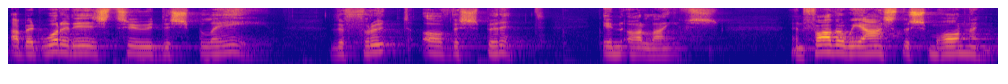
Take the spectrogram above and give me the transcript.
about what it is to display the fruit of the Spirit in our lives. And Father, we ask this morning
